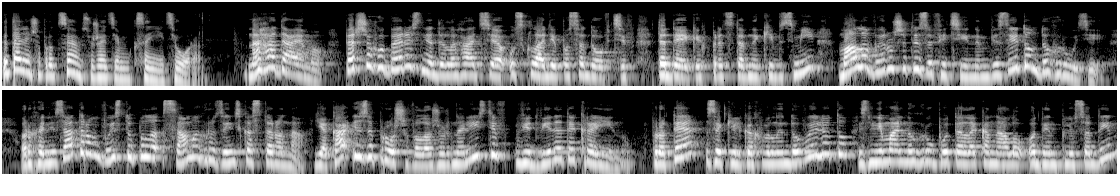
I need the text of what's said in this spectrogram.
Детальніше про це в сюжеті Ксенії Ціори. Нагадаємо, 1 березня делегація у складі посадовців та деяких представників ЗМІ мала вирушити з офіційним візитом до Грузії. Організатором виступила саме грузинська сторона, яка і запрошувала журналістів відвідати країну. Проте за кілька хвилин до вильоту знімальну групу телеканалу 1 плюс 1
